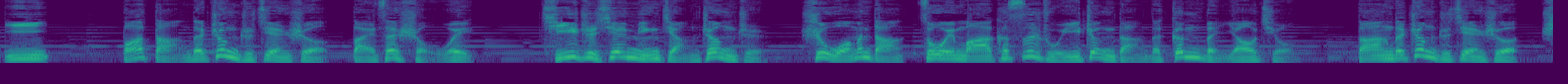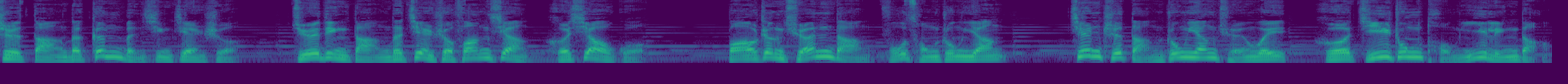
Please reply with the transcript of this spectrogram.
一。把党的政治建设摆在首位，旗帜鲜明讲政治，是我们党作为马克思主义政党的根本要求。党的政治建设是党的根本性建设，决定党的建设方向和效果。保证全党服从中央，坚持党中央权威和集中统一领导，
